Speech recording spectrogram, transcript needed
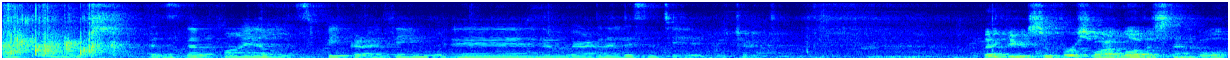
Thanks very much. As the final speaker, I think, and we're going to listen to you, Richard. Thank you. So first of all, I love Istanbul,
